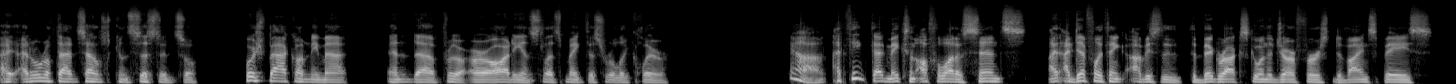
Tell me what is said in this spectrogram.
I, I don't know if that sounds consistent. So push back on me, Matt. And uh, for our audience, let's make this really clear. Yeah, I think that makes an awful lot of sense. I, I, definitely think, obviously, the big rocks go in the jar first, divine space.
